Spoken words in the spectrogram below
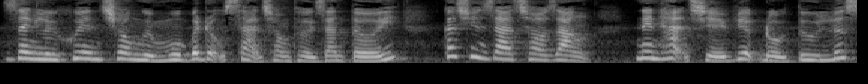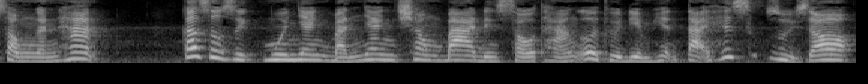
Dành lời khuyên cho người mua bất động sản trong thời gian tới, các chuyên gia cho rằng nên hạn chế việc đầu tư lướt sóng ngắn hạn. Các giao dịch mua nhanh bán nhanh trong 3 đến 6 tháng ở thời điểm hiện tại hết sức rủi ro,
